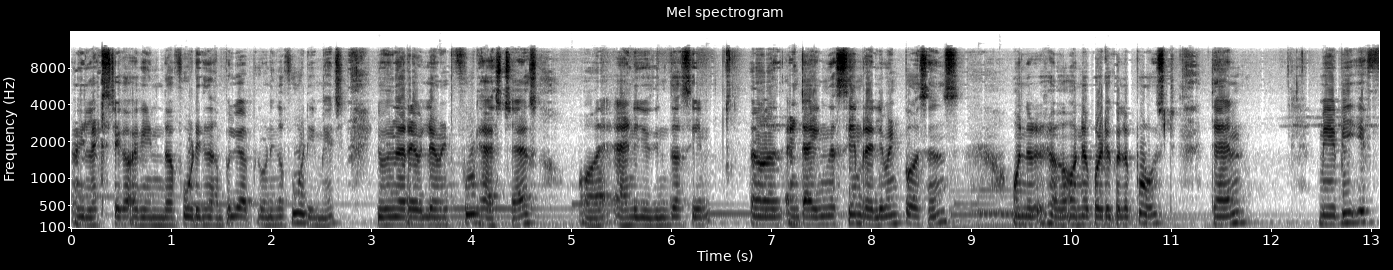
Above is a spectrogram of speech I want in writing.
uh, let's take again the food example you're uploading a food image using the relevant food hashtags uh, and using the same uh, and tagging the same relevant persons on a, uh, on a particular post then maybe if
